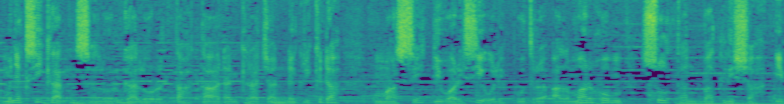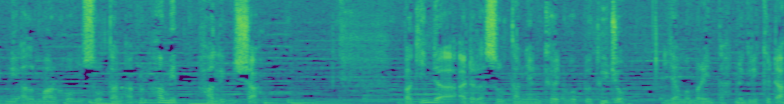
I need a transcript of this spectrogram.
menyaksikan salur-galur tahta dan kerajaan negeri Kedah masih diwarisi oleh putera almarhum Sultan Batli Shah ibni almarhum Sultan Abdul Hamid Halim Shah. Baginda adalah Sultan yang ke-27 yang memerintah negeri Kedah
